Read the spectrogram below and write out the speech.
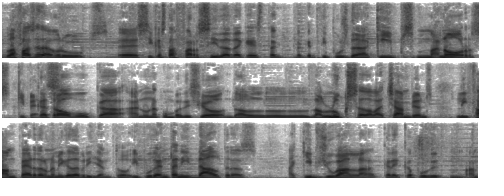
La fase de grups eh, sí que està farcida d'aquest tipus d'equips menors Equipets. que trobo que en una competició del, del luxe de la Champions li fan perdre una mica de brillantor. I podem tenir d'altres equips jugant-la, crec que podi... a,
